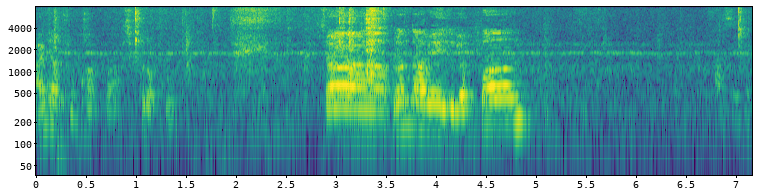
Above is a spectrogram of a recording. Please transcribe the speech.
아니야. 풀고 갖고 와. 시끄럽고. 자, 그런 다음에 이제 몇 번? 41.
